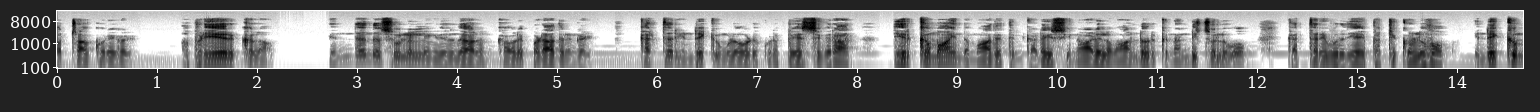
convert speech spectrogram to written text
பற்றாக்குறைகள் அப்படியே இருக்கலாம். எந்தெந்த சூழ்நிலை நீங்கள் இருந்தாலும் கவலைப்படாதிருங்கள். கர்த்தர் இன்றைக்கு உங்களோடு கூட பேசுகிறார். தீர்க்கமாக இந்த மாதத்தின் கடைசி நாளிலும் ஆண்டோருக்கு நன்றி சொல்லுவோம். கர்த்தரை உறுதியாய் பற்றி கொள்ளுவோம் இன்றைக்கும்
